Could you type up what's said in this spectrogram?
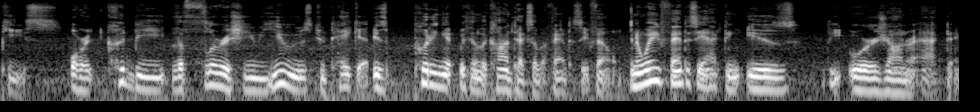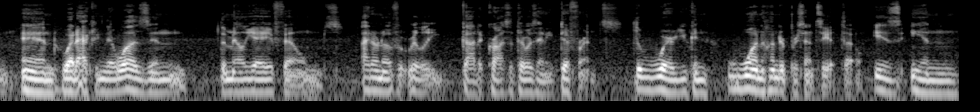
piece. Or it could be the flourish you use to take it is putting it within the context of a fantasy film. In a way, fantasy acting is the Ur genre acting, and what acting there was in the Méliès films. I don't know if it really got across that there was any difference. The where you can 100% see it though is in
